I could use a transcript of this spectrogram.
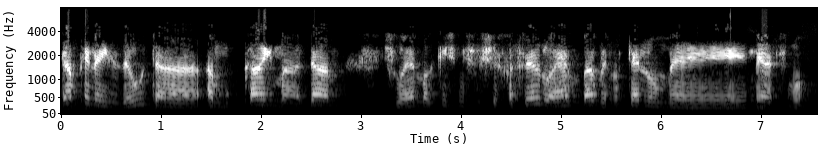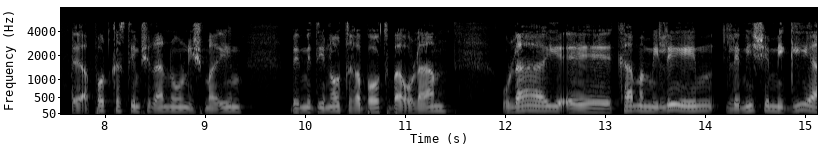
גם כן ההזדהות העמוקה עם האדם, שהוא היה מרגיש מישהו שחסר לו, היה בא ונותן לו מעצמו. הפודקאסטים שלנו נשמעים במדינות רבות בעולם. אולי אה, כמה מילים למי שמגיע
